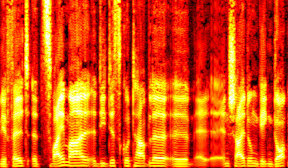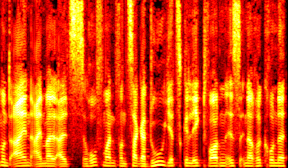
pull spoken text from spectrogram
Mir fällt äh, zweimal die diskutable äh, Entscheidung gegen Dortmund ein. Einmal als Hofmann von Zagadou jetzt gelegt worden ist in der Rückrunde.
